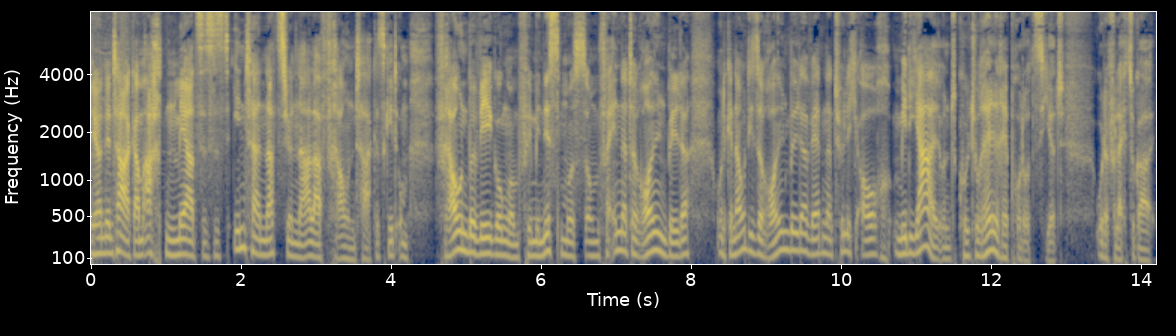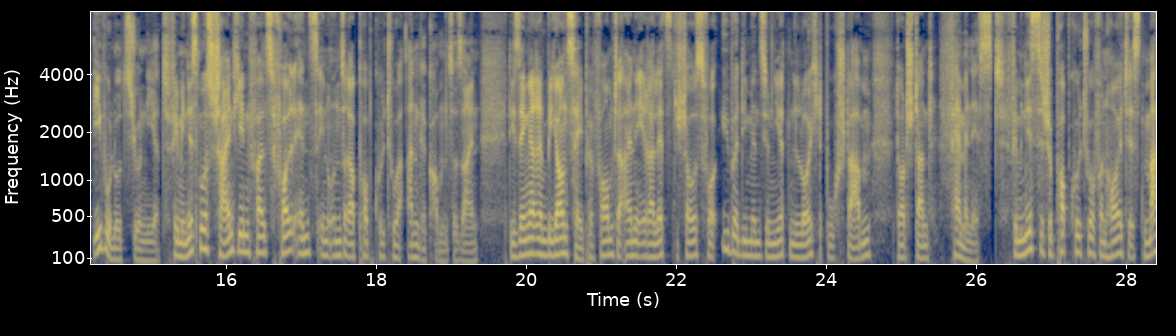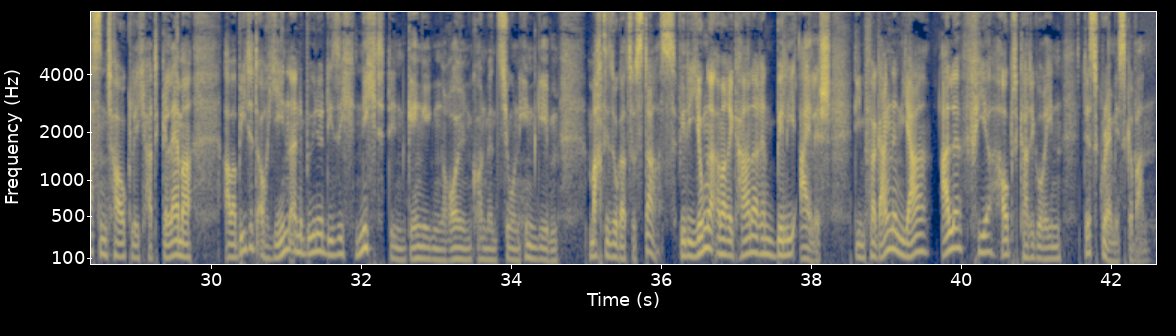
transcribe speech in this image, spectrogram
Sie hören den Tag am 8. März. Es ist Internationaler Frauentag. Es geht um Frauenbewegung, um Feminismus, um veränderte Rollenbilder. Und genau diese Rollenbilder werden natürlich auch medial und kulturell reproduziert oder vielleicht sogar evolutioniert. Feminismus scheint jedenfalls vollends in unserer Popkultur angekommen zu sein. Die Sängerin Beyoncé performte eine ihrer letzten Shows vor überdimensionierten Leuchtbuchstaben. Dort stand Feminist. Feministische Popkultur von heute ist massentauglich, hat Glamour, aber bietet auch jenen eine Bühne, die sich nicht den gängigen Rollenkonventionen hingeben, macht sie sogar zu Stars, wie die junge Amerikanerin Billie Eilish, die im vergangenen Jahr alle vier Hauptkategorien des Grammys gewann.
